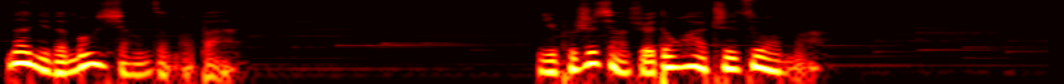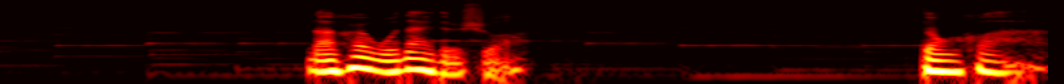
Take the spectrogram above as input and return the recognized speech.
那你的梦想怎么办？你不是想学动画制作吗？”男孩无奈的说：“动画，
